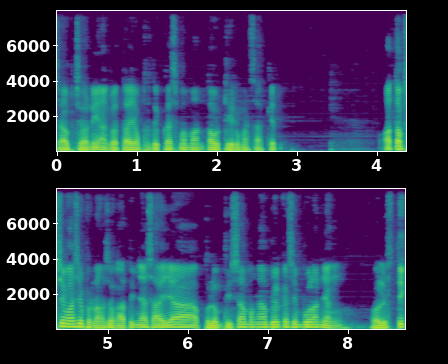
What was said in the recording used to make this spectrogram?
Jawab Joni, anggota yang bertugas memantau di rumah sakit. Otopsi masih berlangsung, artinya saya belum bisa mengambil kesimpulan yang holistik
